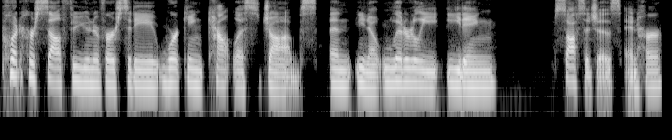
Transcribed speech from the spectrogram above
put herself through university working countless jobs and, you know, literally eating sausages in her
